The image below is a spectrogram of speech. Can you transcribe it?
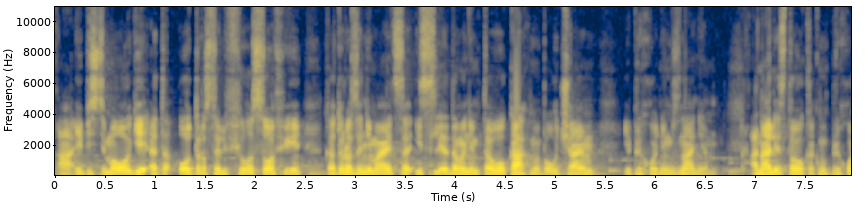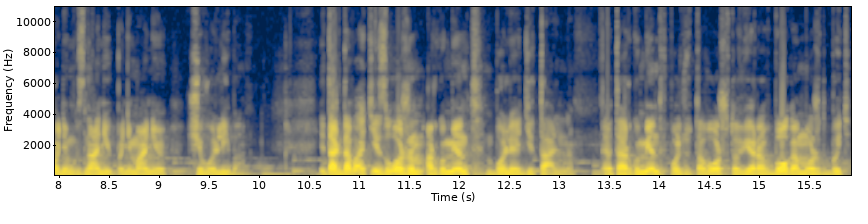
А эпистемология – это отрасль философии, которая занимается исследованием того, как мы получаем и приходим к знаниям. Анализ того, как мы приходим к знанию и пониманию чего-либо. Итак, давайте изложим аргумент более детально. Это аргумент в пользу того, что вера в Бога может быть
